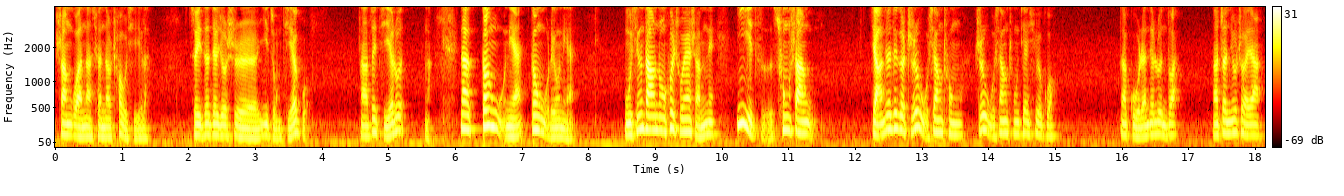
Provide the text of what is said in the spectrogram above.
伤官呢，全都凑齐了，所以这这就是一种结果啊。这结论啊，那庚午年、庚午流年，五行当中会出现什么呢？一子冲三午，讲究这个子午相冲，子午相冲见血光。那古人的论断，那真就这样。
